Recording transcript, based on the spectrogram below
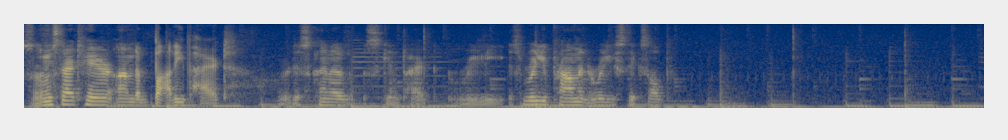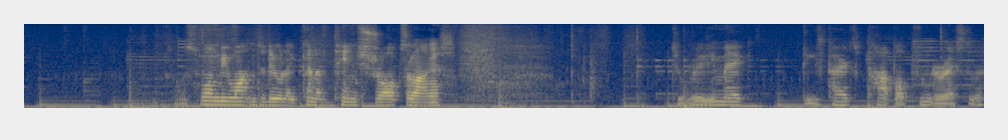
So let me start here on the body part where this kind of skin part really it's really prominent, it really sticks up. This one be wanting to do like kind of thin strokes along it to really make these parts pop up from the rest of it.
